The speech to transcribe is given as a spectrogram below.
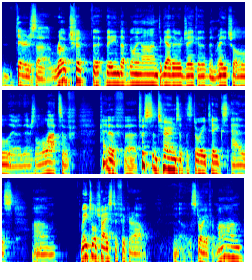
there's a road trip that they end up going on together, Jacob and Rachel. There, there's lots of kind of uh, twists and turns that the story takes as um, Rachel tries to figure out, you know, the story of her mom,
